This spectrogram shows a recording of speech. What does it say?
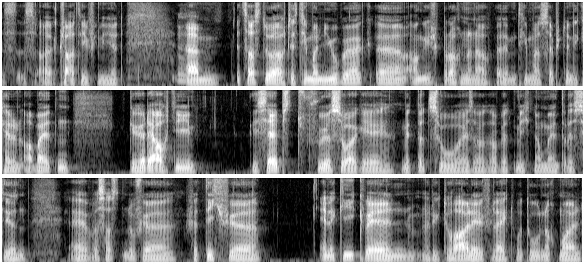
ist, ist äh, klar definiert. Mhm. Ähm, jetzt hast du auch das Thema New Work äh, angesprochen und auch bei dem Thema Selbstständigkeit und Arbeiten gehört ja auch die, die Selbstfürsorge mit dazu. Also da würde mich nochmal interessieren, äh, was hast du für, für dich für Energiequellen, Rituale, vielleicht wo du nochmal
